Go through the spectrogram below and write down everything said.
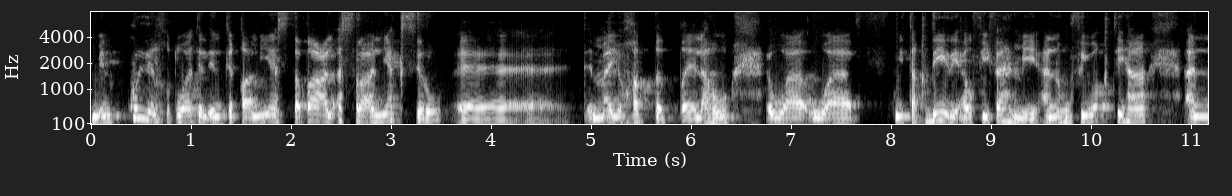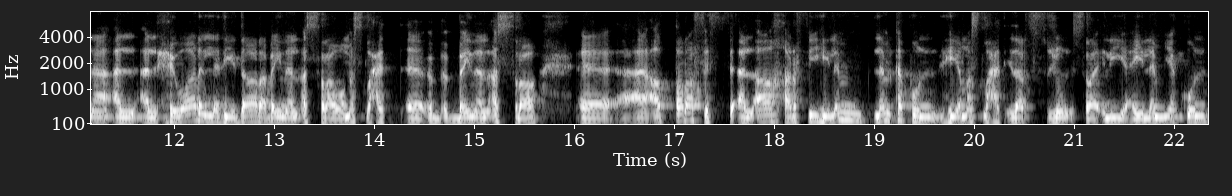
من كل الخطوات الانتقامية استطاع الأسرى أن يكسروا آه، ما يخطط له و في تقديري أو في فهمي أنه في وقتها أن الحوار الذي دار بين الأسرى ومصلحة بين الأسرى آه، الطرف الآخر فيه لم لم تكن هي مصلحة إدارة السجون الإسرائيلية أي لم يكن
